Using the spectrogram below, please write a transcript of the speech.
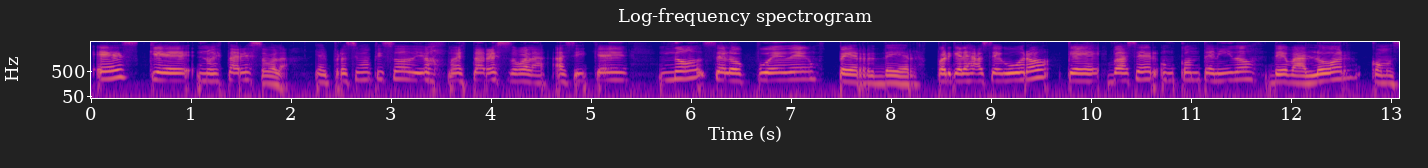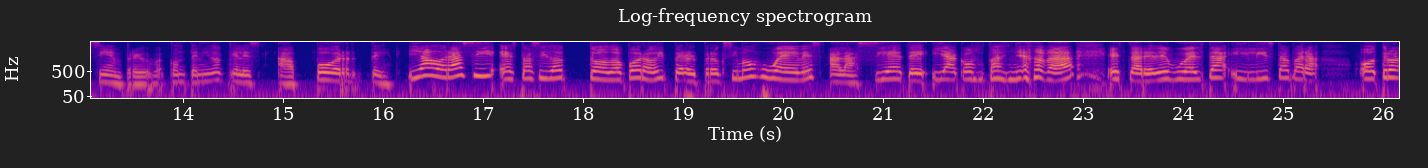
es que no estaré sola. Y el próximo episodio no estaré sola. Así que no se lo pueden perder, porque les aseguro que va a ser un contenido de valor, como siempre, contenido que les aporte. Y ahora sí, esto ha sido todo por hoy, pero el próximo jueves a las 7 y acompañada estaré de vuelta y lista para otro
